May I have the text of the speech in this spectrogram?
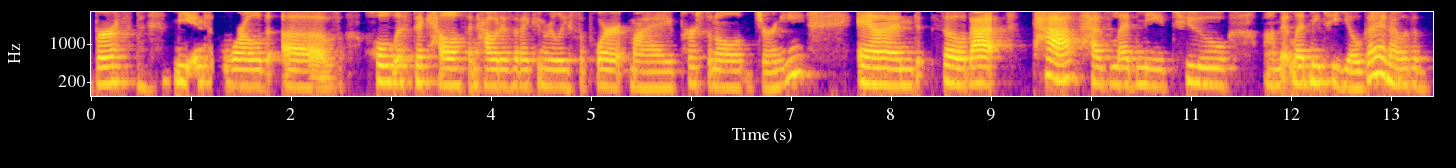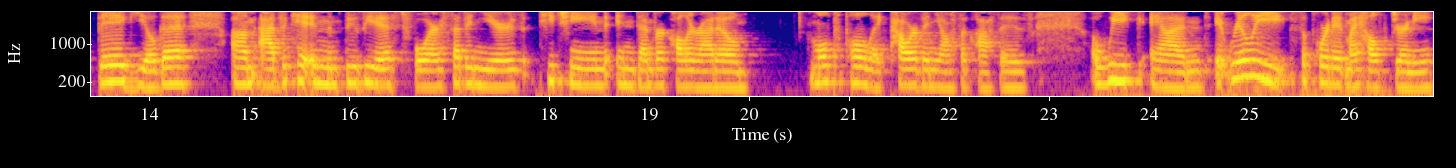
birthed mm-hmm. me into the world of holistic health and how it is that I can really support my personal journey. And so that path has led me to um, it led me to yoga and i was a big yoga um, advocate and enthusiast for seven years teaching in denver colorado multiple like power vinyasa classes a week and it really supported my health journey.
